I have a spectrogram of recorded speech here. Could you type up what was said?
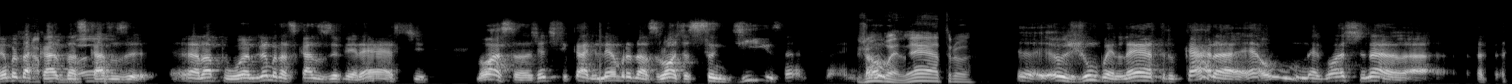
lembra da casa, das casas Arapuã, lembra das casas Everest, nossa, a gente ficaria, lembra das lojas Sandis, né? Então, Jumbo Eletro. É, o Jumbo Eletro, cara, é um negócio, né?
